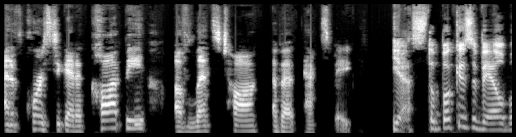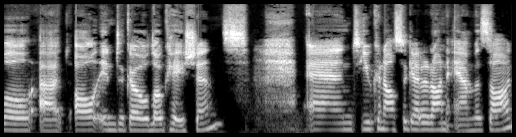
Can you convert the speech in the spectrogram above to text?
And of course, to get a copy of Let's Talk About Ex Baby. Yes, the book is available at all Indigo locations. And you can also get it on Amazon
